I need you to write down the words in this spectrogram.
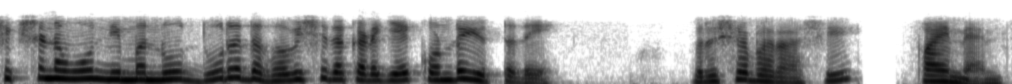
ಶಿಕ್ಷಣವು ನಿಮ್ಮನ್ನು ದೂರದ ಭವಿಷ್ಯದ ಕಡೆಗೆ ಕೊಂಡೊಯ್ಯುತ್ತದೆ. ವೃಷಭರಾಶಿ ಫೈನಾನ್ಸ್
